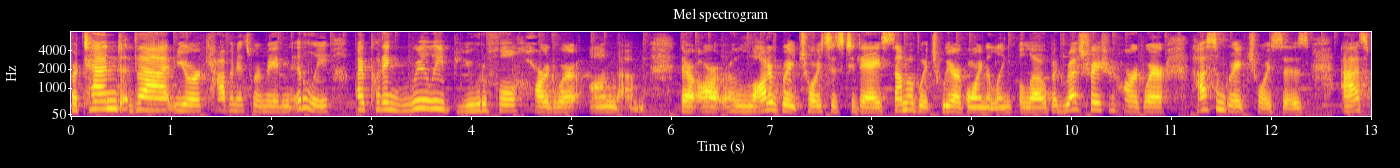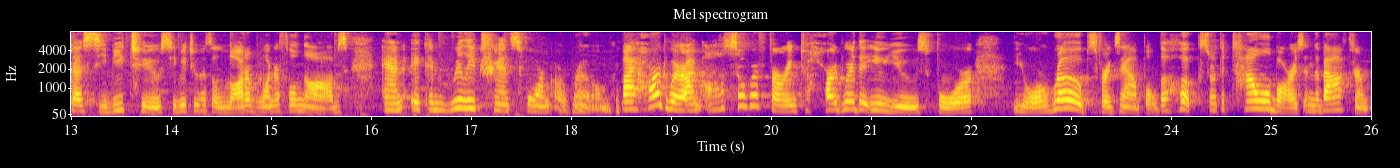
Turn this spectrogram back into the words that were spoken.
Pretend that your cabinets were made in Italy by putting really beautiful hardware on them. There are a lot of great choices today, some of which we are going to link below, but Restoration Hardware has some great choices, as does CB2. CB2 has a lot of wonderful knobs, and it can really transform a room. By hardware, I'm also referring to hardware that you use for your robes, for example, the hooks or the towel bars in the bathroom.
